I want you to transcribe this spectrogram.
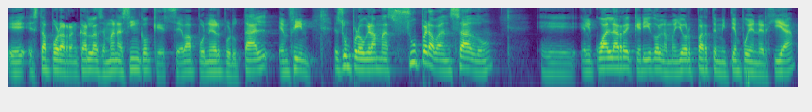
eh, está por arrancar la semana 5 que se va a poner brutal. En fin, es un programa súper avanzado eh, el cual ha requerido la mayor parte de mi tiempo y energía.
